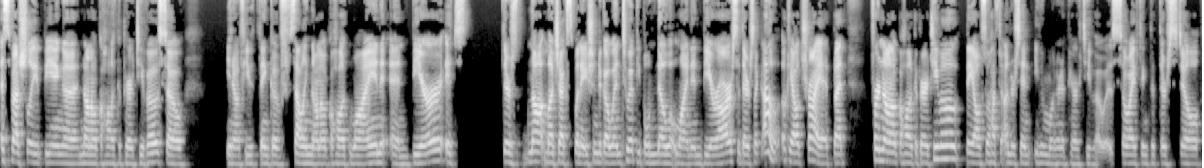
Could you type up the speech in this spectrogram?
especially being a non alcoholic aperitivo. So you know, if you think of selling non-alcoholic wine and beer, it's there's not much explanation to go into it. People know what wine and beer are, so there's like, oh, okay, I'll try it. But for non-alcoholic aperitivo, they also have to understand even what an aperitivo is. So I think that there's still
